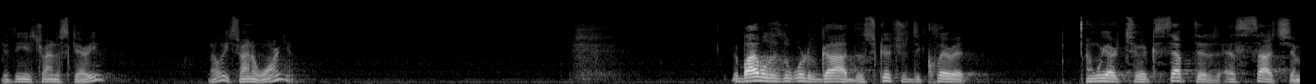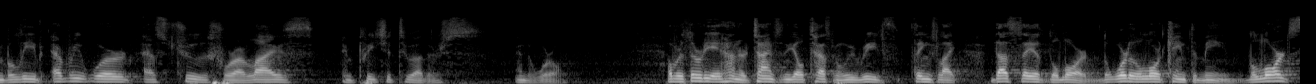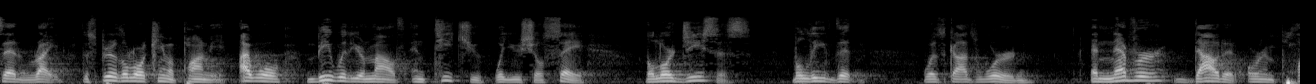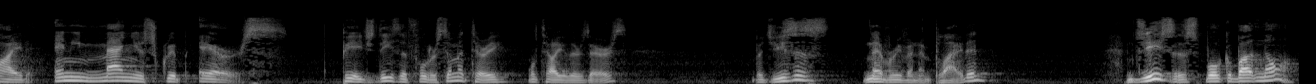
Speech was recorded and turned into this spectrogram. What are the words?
You think he's trying to scare you? No, he's trying to warn you. The Bible is the Word of God. The Scriptures declare it. And we are to accept it as such and believe every word as truth for our lives and preach it to others in the world. Over 3,800 times in the Old Testament, we read things like, Thus saith the Lord. The word of the Lord came to me. The Lord said, Right. The Spirit of the Lord came upon me. I will be with your mouth and teach you what you shall say. The Lord Jesus believed it was God's word and never doubted or implied any manuscript errors. PhDs at Fuller Cemetery will tell you there's errors. But Jesus never even implied it. Jesus spoke about Noah.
